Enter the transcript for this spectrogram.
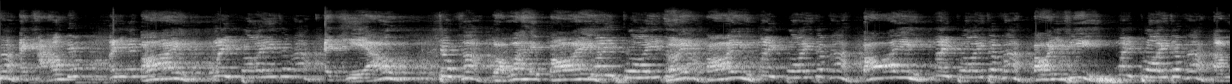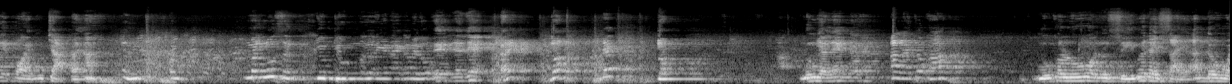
ค่ะ ไอ้ขาวเดี๋ยวไอ้ไอ้ปล่อย ไม่ปล่อยเจ้าค่ะ ไอ้เขียว เจ้าค่ะ บอกว่าให้ปล่อย ไม่ปล่อยเจ้าเฮ้ยค่ะปล่อย ไม่ปล่อยเจ้าค่ะ ปล่อย ไม่ปล่อยเจ้าค่ะ ปล่อยพี่ ไม่ปล่อยเจ้าค่ะเอาไม่ปล่อยมึงจับไปอะ มันมันรู้สึกยุ่นยุ่นๆมือยังไงก็ไม่รู้ เด็ดเด็ดเด็ดเฮ้ยหยุดเด็กหยุดมึงอย่าเล่นนะ อะไรเจ้าค่ะมึงก็รู้ว่าฤาษีไม่ได้ใส่อันเดอร์แว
